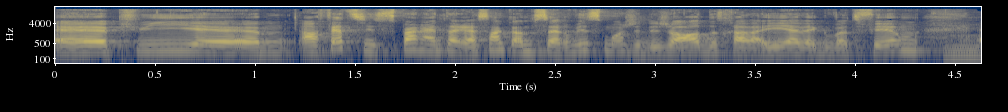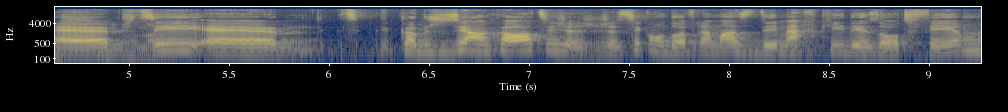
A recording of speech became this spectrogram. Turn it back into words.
Euh, puis, euh, en fait, c'est super intéressant comme service. Moi, j'ai déjà hâte de travailler avec votre firme. Euh, puis, tu sais, comme je dis encore, je, je sais qu'on doit vraiment se démarquer des autres firmes.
